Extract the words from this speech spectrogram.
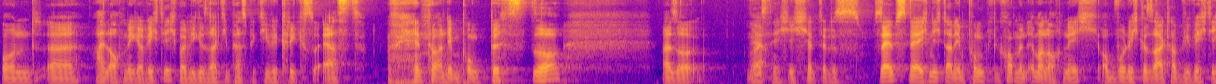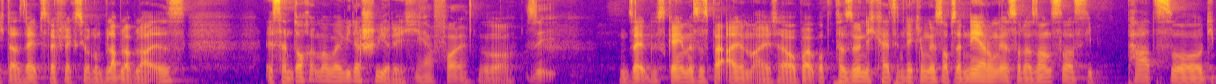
Und äh, halt auch mega wichtig, weil wie gesagt, die Perspektive kriegst du erst, wenn du an dem Punkt bist. So. Also, weiß Ja. nicht, ich hätte das, selbst wäre ich nicht an den Punkt gekommen, immer noch nicht, obwohl ich gesagt habe, wie wichtig da Selbstreflexion und bla bla bla ist, ist dann doch immer mal wieder schwierig. Ja, voll. So. Se- Ein selbes Game ist es bei allem, Alter. Ob, ob Persönlichkeitsentwicklung ist, ob es Ernährung ist oder sonst was, die Parts so, die,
